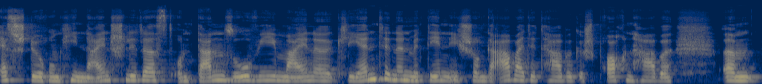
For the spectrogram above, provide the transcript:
Essstörung hineinschlitterst und dann so wie meine Klientinnen, mit denen ich schon gearbeitet habe, gesprochen habe, ähm,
